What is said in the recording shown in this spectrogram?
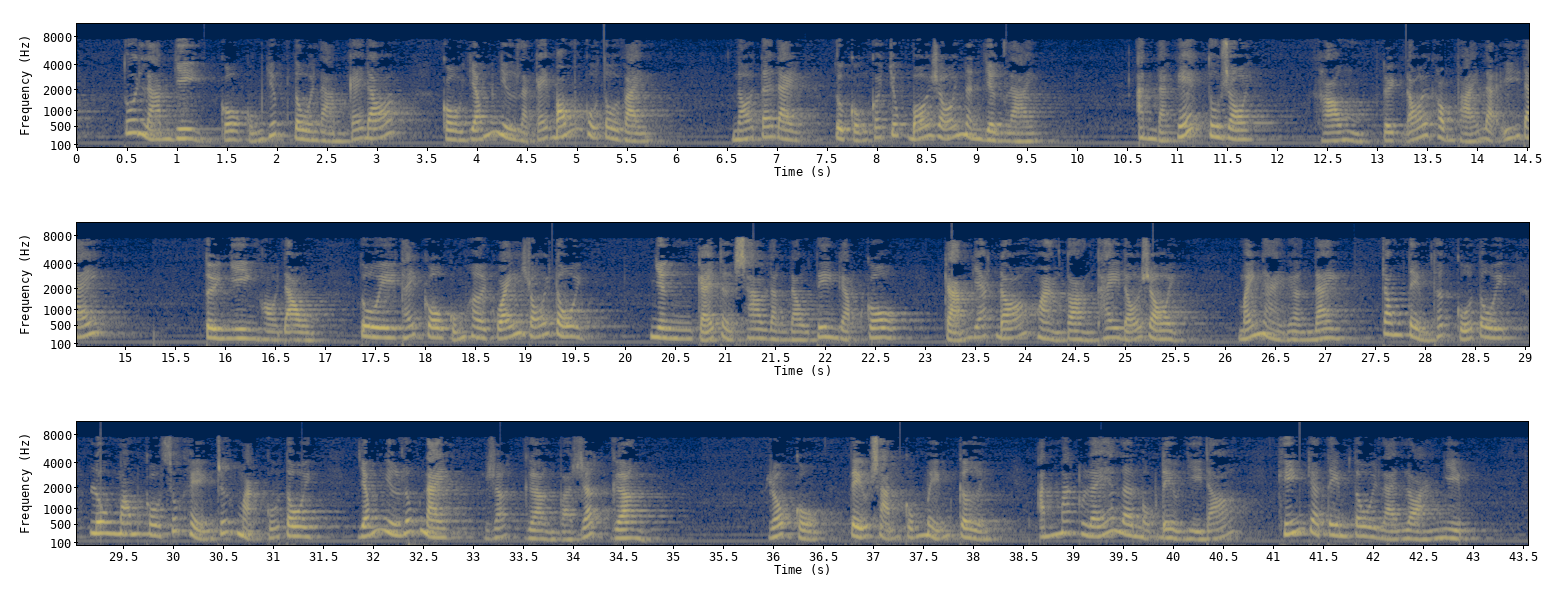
Tôi làm gì? Cô cũng giúp tôi làm cái đó. Cô giống như là cái bóng của tôi vậy. Nói tới đây tôi cũng có chút bối rối nên dừng lại. Anh đã ghét tôi rồi. Không, tuyệt đối không phải là ý đấy. Tuy nhiên hồi đầu tôi thấy cô cũng hơi quấy rối tôi. Nhưng kể từ sau lần đầu tiên gặp cô Cảm giác đó hoàn toàn thay đổi rồi. Mấy ngày gần đây trong tiềm thức của tôi, Luôn mong cô xuất hiện trước mặt của tôi, Giống như lúc này, Rất gần và rất gần. Rốt cuộc, Tiểu sảnh cũng mỉm cười, Ánh mắt lóe lên một điều gì đó, Khiến cho tim tôi lại loạn nhịp.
